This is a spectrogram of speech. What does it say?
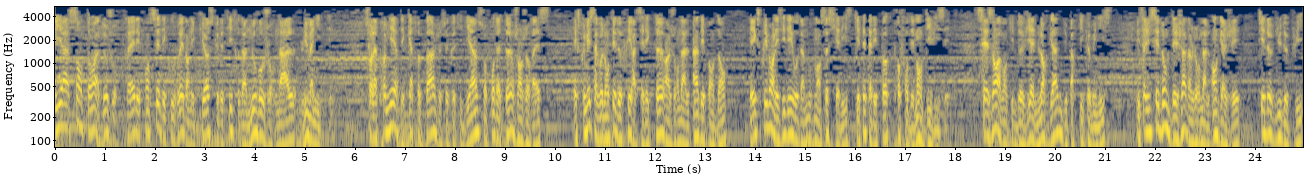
Il y a 100 ans, à deux jours près, les Français découvraient dans les kiosques le titre d'un nouveau journal, L'Humanité. Sur la première des quatre pages de ce quotidien, son fondateur, Jean Jaurès, exprimait sa volonté d'offrir à ses lecteurs un journal indépendant et exprimant les idéaux d'un mouvement socialiste qui était à l'époque profondément divisé. 16 ans avant qu'il devienne l'organe du Parti communiste, il s'agissait donc déjà d'un journal engagé qui est devenu depuis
